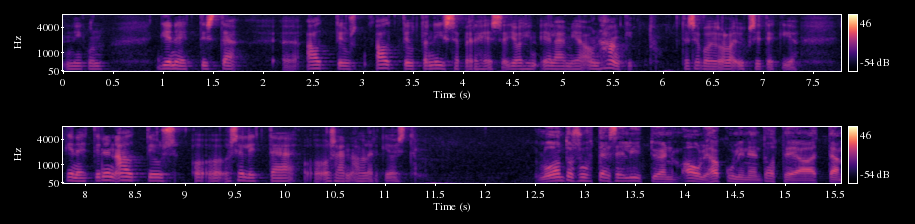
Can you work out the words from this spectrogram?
niin kuin, geneettistä alttiutta niissä perheissä, joihin eläimiä on hankittu. Että se voi olla yksi tekijä. Geneettinen alttius selittää osan allergioista. Luontosuhteeseen liittyen Auli Hakulinen toteaa, että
